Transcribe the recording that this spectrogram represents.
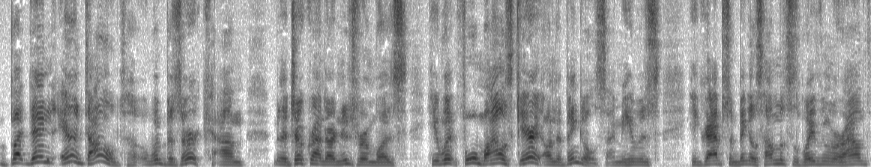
but then Aaron Donald went berserk. Um, the joke around our newsroom was he went full Myles Garrett on the Bengals. I mean, he was he grabbed some Bengals helmets, was waving them around.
